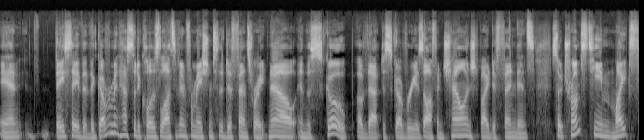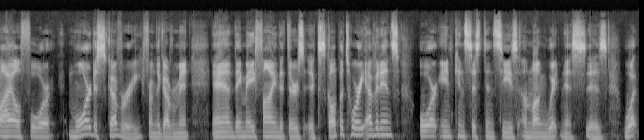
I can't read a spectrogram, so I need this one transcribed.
And they say that the government has to disclose lots of information to the defense right now, and the scope of that discovery is often challenged by defendants. So Trump's team might file for more discovery from the government, and they may find that there's exculpatory evidence or inconsistencies among witnesses. What,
